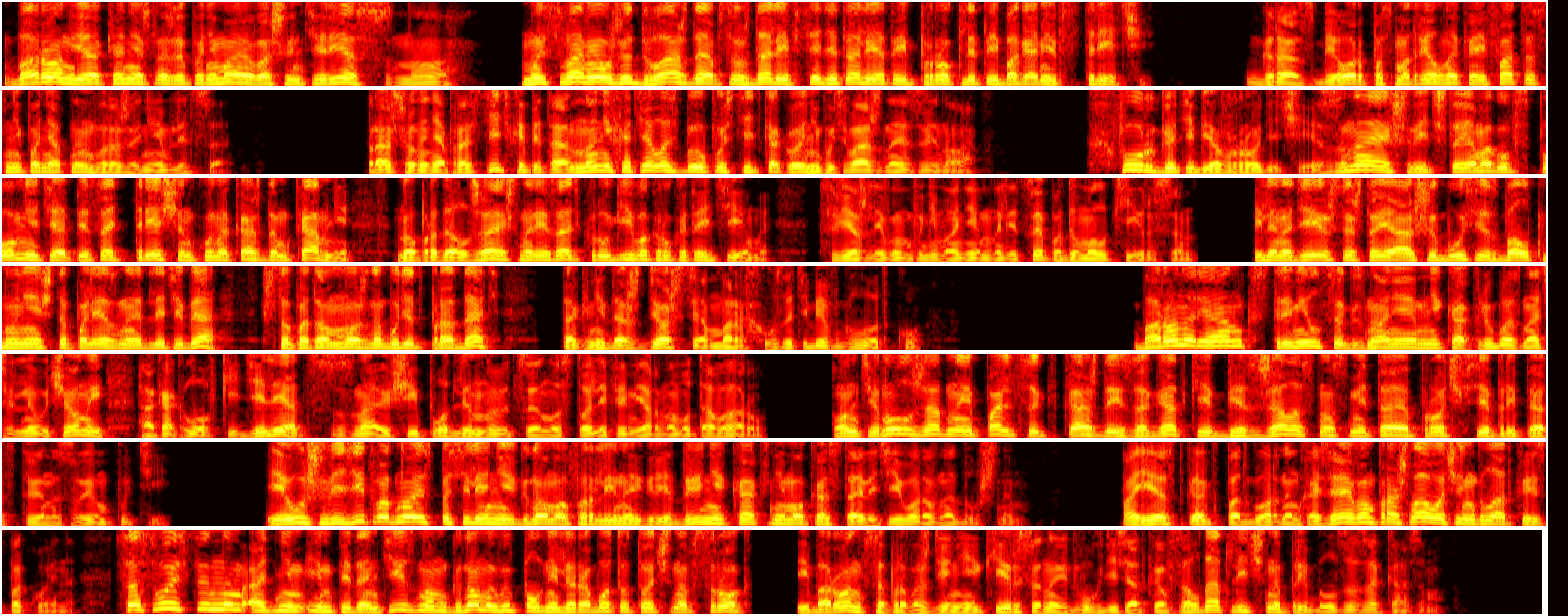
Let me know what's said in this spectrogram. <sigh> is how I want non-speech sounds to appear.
«Барон, я, конечно же, понимаю ваш интерес, но мы с вами уже дважды обсуждали все детали этой проклятой богами встречи». Грасбиор посмотрел на Кайфата с непонятным выражением лица. Прошу меня простить, капитан, но не хотелось бы упустить какое-нибудь важное звено. Хфурга тебе в родичи. Знаешь ведь, что я могу вспомнить и описать трещинку на каждом камне, но продолжаешь нарезать круги вокруг этой темы. С вежливым вниманием на лице подумал Кирсон. Или надеешься, что я ошибусь и сболтну нечто полезное для тебя, что потом можно будет продать? Так не дождешься, мархуза тебе в глотку. Барон Арианг стремился к знаниям не как любознательный ученый, а как ловкий делец, знающий подлинную цену столь эфемерному товару. Он тянул жадные пальцы к каждой загадке, безжалостно сметая прочь все препятствия на своем пути. И уж визит в одно из поселений гномов Орлиной гряды никак не мог оставить его равнодушным. Поездка к подгорным хозяевам прошла очень гладко и спокойно. Со свойственным одним им педантизмом гномы выполнили работу точно в срок, и барон в сопровождении Кирсона и двух десятков солдат лично прибыл за заказом.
